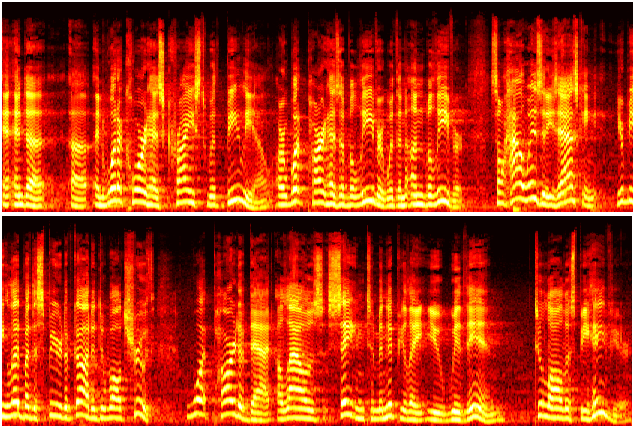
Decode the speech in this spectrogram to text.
And, and uh, uh, and what accord has Christ with Belial? Or what part has a believer with an unbeliever? So, how is it? He's asking, you're being led by the Spirit of God into all truth. What part of that allows Satan to manipulate you within to lawless behavior?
